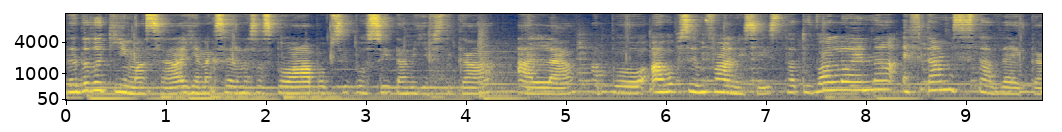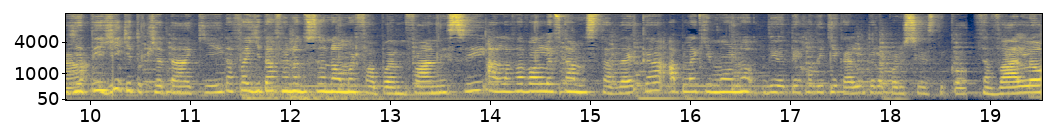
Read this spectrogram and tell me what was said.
δεν το δοκίμασα για να ξέρω να σας πω άποψη πως ήταν γευστικά, αλλά από άποψη εμφάνισης θα του βάλω ένα 7,5 στα 10. Γιατί είχε και το πιατάκι, τα φαγητά φαίνονταν όμορφα από εμφάνιση, αλλά θα βάλω 7,5 στα 10, απλά και μόνο διότι έχω δει και καλύτερο παρουσιαστικό. Θα βάλω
